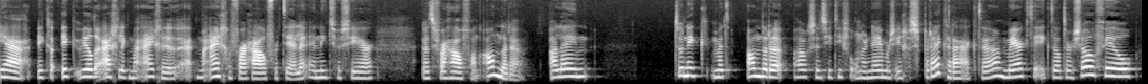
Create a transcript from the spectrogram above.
ja, ik, ik wilde eigenlijk mijn eigen, mijn eigen verhaal vertellen en niet zozeer het verhaal van anderen. Alleen toen ik met andere hoogsensitieve ondernemers in gesprek raakte, merkte ik dat er zoveel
